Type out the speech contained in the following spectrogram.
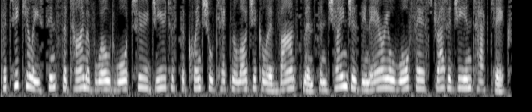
particularly since the time of World War II due to sequential technological advancements and changes in aerial warfare strategy and tactics.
